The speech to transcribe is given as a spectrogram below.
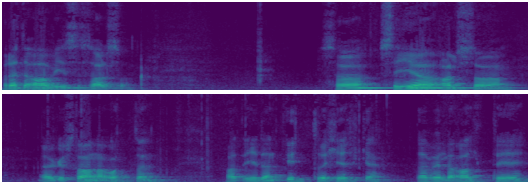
Og dette avvises altså. Så sier altså Augustana 8 at i den ytre kirke der vil det alltid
